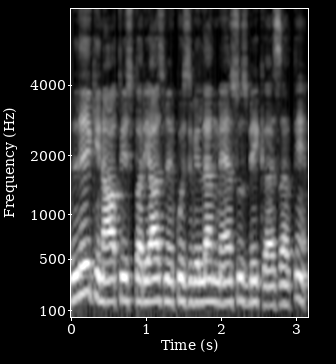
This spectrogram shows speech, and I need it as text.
लेकिन आप इस प्रयास में कुछ विलंब महसूस भी कर सकते हैं।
